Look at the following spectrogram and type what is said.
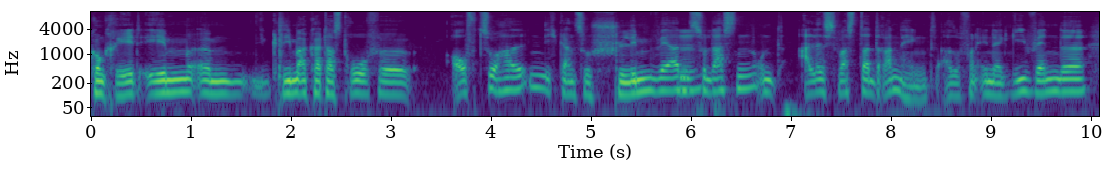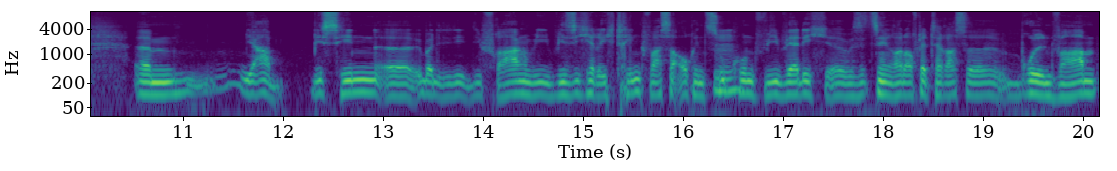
Konkret eben ähm, die Klimakatastrophe aufzuhalten, nicht ganz so schlimm werden mhm. zu lassen und alles, was da dran hängt. Also von Energiewende, ähm, ja, bis hin äh, über die, die Fragen, wie, wie sichere ich Trinkwasser auch in mhm. Zukunft, mhm. wie werde ich, äh, wir sitzen hier gerade auf der Terrasse, brüllend warm,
